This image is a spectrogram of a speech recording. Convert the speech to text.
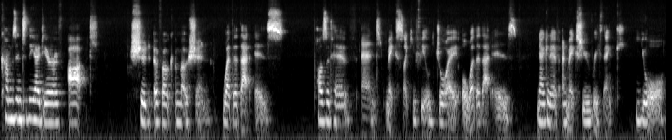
comes into the idea of art should evoke emotion, whether that is positive and makes like you feel joy, or whether that is negative and makes you rethink your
